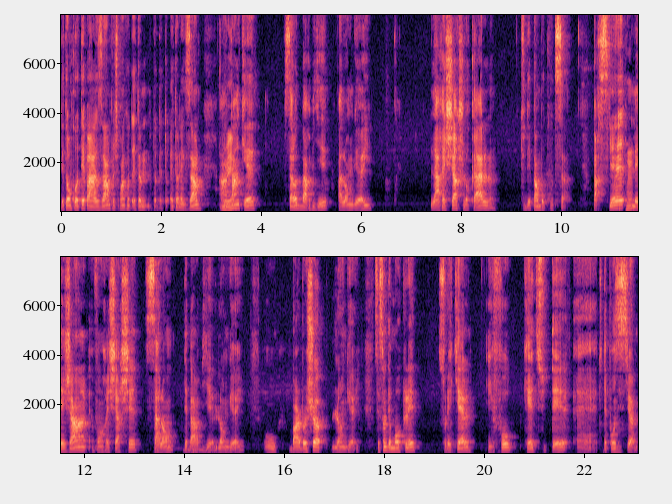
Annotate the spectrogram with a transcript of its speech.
De ton côté, par exemple, je prends un, exemple, en tant que salon de barbier à Longueuil, la recherche locale, tu dépends beaucoup de ça. Parce que mhm. les gens vont rechercher salon de barbier Longueuil ou barbershop Longueuil. Ce sont des mots-clés sur lesquels il faut que tu te, euh, tu te positionnes.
